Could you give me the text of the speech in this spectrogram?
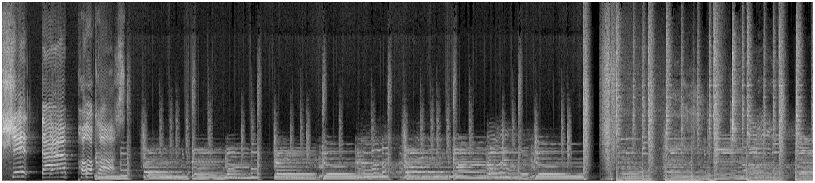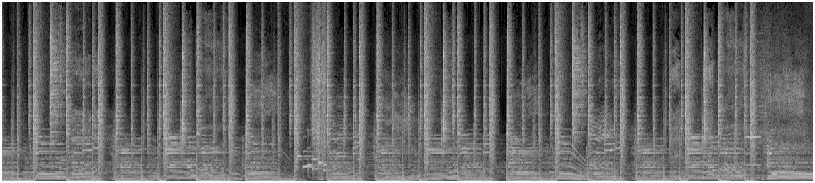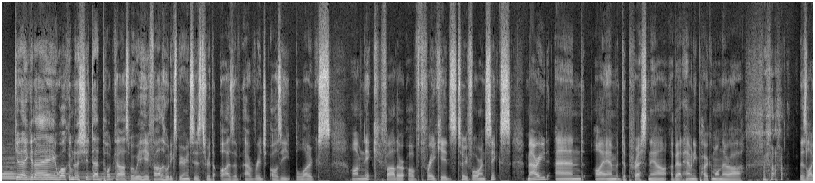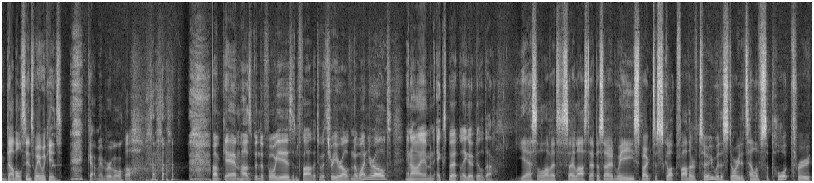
Shit Dad Podcast. G'day, g'day. Welcome to the Shit Dad podcast where we hear fatherhood experiences through the eyes of average Aussie blokes. I'm Nick, father of three kids, two, four, and six, married, and I am depressed now about how many Pokemon there are. There's like double since we were kids. Can't remember them all. Oh. I'm Cam, husband of four years and father to a three year old and a one year old, and I am an expert Lego builder. Yes, I love it. So, last episode, we spoke to Scott, father of two, with a story to tell of support through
